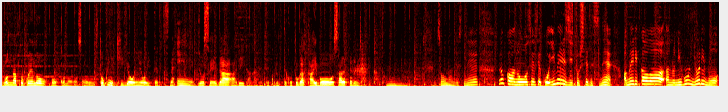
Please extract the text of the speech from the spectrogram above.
いろんなところへのこの特に企業においてですね、ええ女性がリーダーが出てくるってことが待望されてるんじゃないかと。そうなんですね。なんかあの先生こうイメージとしてですね、アメリカはあの日本よりも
